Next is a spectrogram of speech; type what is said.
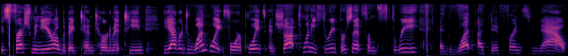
His freshman year on the Big Ten tournament team, he averaged 1.4 points and shot 23% from three, and what a difference now.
